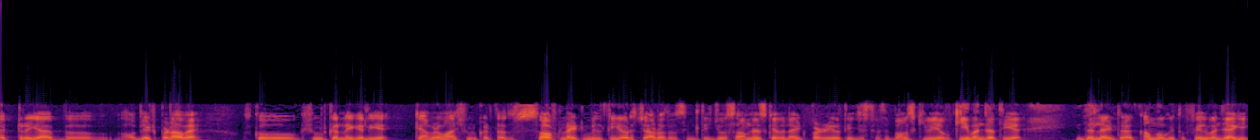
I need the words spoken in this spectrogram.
एक्टर या ऑब्जेक्ट पड़ा हुआ है उसको शूट करने के लिए, कैमरा वहाँ शूट करता है तो सॉफ्ट लाइट मिलती है और चारों तरफ़ से मिलती है। जो सामने उसके लाइट पड़ रही होती है, जिस तरह से बाउंस की हुई है, वो की बन जाती है। इधर लाइट थोड़ा कम होगी तो फेल बन जाएगी।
